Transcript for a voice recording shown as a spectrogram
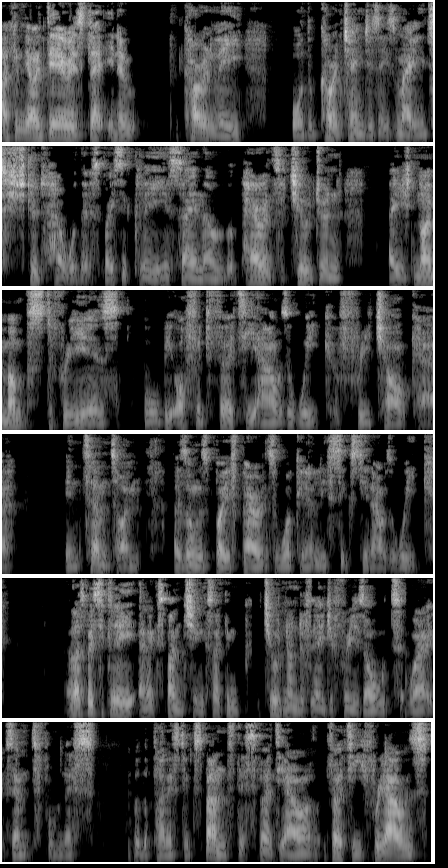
I think the idea is that, you know, currently, or the current changes he's made should help with this. Basically, he's saying that parents of children aged nine months to three years will be offered 30 hours a week of free childcare in term time, as long as both parents are working at least 16 hours a week. And that's basically an expansion because I think children under the age of three years old were exempt from this. But the plan is to expand this 30 hour, 33 hours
